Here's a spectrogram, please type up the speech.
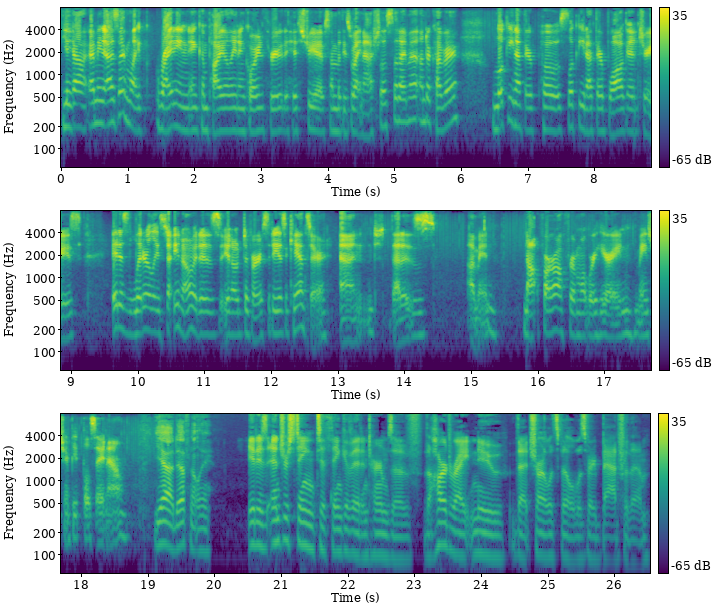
yeah. I mean, as I'm like writing and compiling and going through the history of some of these white nationalists that I met undercover, looking at their posts, looking at their blog entries, it is literally, you know, it is, you know, diversity is a cancer. And that is, I mean, not far off from what we're hearing mainstream people say now. Yeah, definitely. It is interesting to think of it in terms of the hard right knew that Charlottesville was very bad for them.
